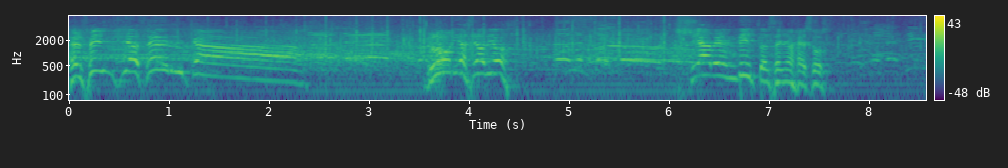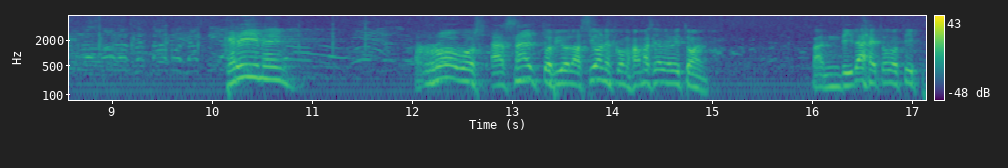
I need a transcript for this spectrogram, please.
El fin se acerca. Gloria sea Dios. Sea bendito el Señor Jesús. Crimen, robos, asaltos, violaciones como jamás se había visto antes. Bandidaje de todo tipo.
